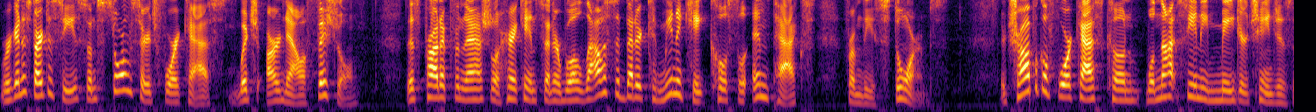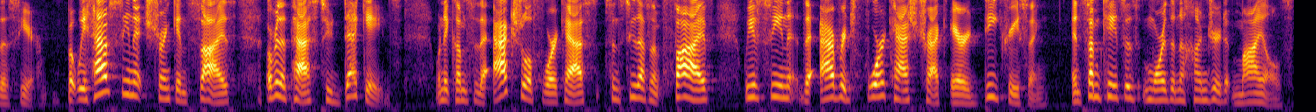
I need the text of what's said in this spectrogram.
we're going to start to see some storm surge forecasts, which are now official. This product from the National Hurricane Center will allow us to better communicate coastal impacts from these storms. The tropical forecast cone will not see any major changes this year, but we have seen it shrink in size over the past two decades. When it comes to the actual forecast, since 2005, we have seen the average forecast track error decreasing, in some cases more than 100 miles.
